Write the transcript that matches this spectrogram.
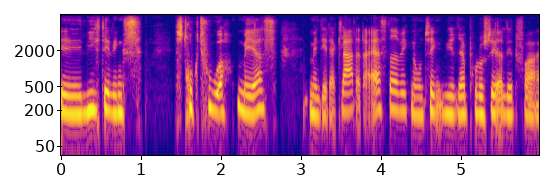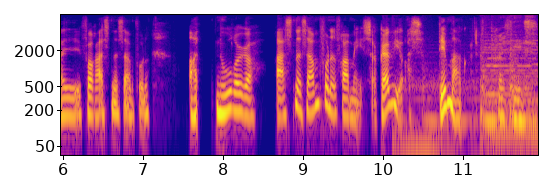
øh, ligestillingsstrukturer med os. Men det er da klart, at der er stadigvæk nogle ting, vi reproducerer lidt fra, øh, fra resten af samfundet. Og nu rykker resten af samfundet fremad, så gør vi også. Det er meget godt. Præcis.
